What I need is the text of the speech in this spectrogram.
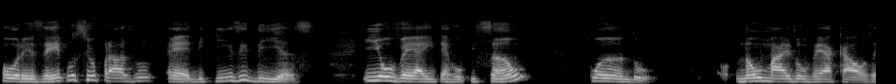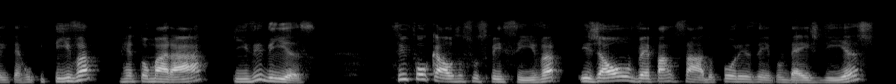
Por exemplo, se o prazo é de 15 dias e houver a interrupção, quando não mais houver a causa interruptiva, retomará 15 dias. Se for causa suspensiva e já houver passado, por exemplo, 10 dias,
